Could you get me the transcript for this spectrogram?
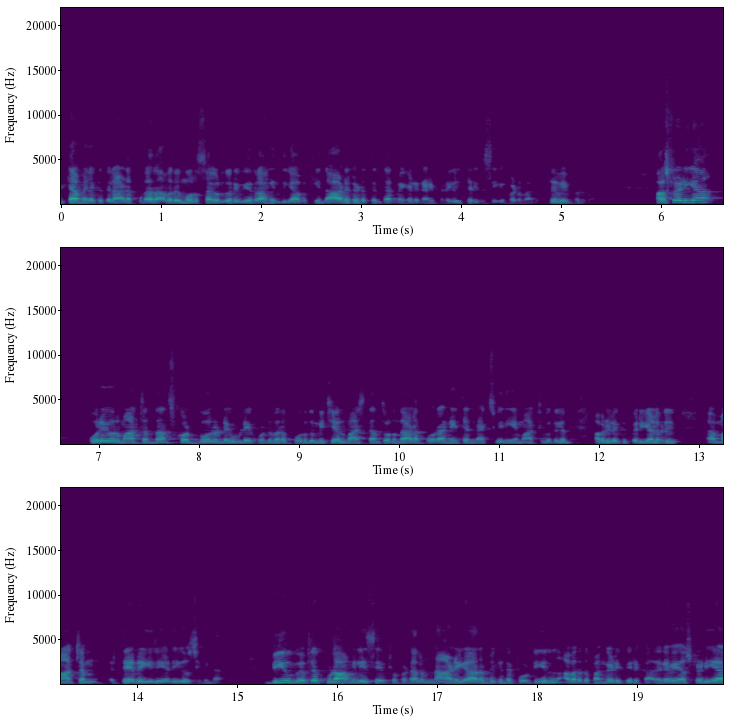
எட்டாம் இலக்கத்தில் ஆடப்படுறார் அவரும் ஒரு சகோதர வீரராக ஆஸ்திரேலியாவுக்கு இந்த ஆடுகடத்தின் தன்மைகளின் அடிப்படையில் தெரிவு செய்யப்படுவார் தேவைப்படுவார். ஆஸ்திரேலியா ஒரே ஒரு மாற்றம் தான் ஸ்காட் போலண்டை உள்ளே கொண்டு வர போறது மிச்சேல் மாச் தான் தொடர்ந்து ஆட போறார் நீத்தன் மேக்ஸ்வினியை மாற்றுவதிலும் அவர்களுக்கு பெரிய அளவில் மாற்றம் தேவையில்லை என்று யோசிக்கின்றார்கள். பியூ வெப்சர் குழாமிலே சேர்க்கப்பட்டாலும் நாளை ஆரம்பிக்கின்ற போட்டியில் அவரது பங்களிப்பு இருக்காது. எனவே Australia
